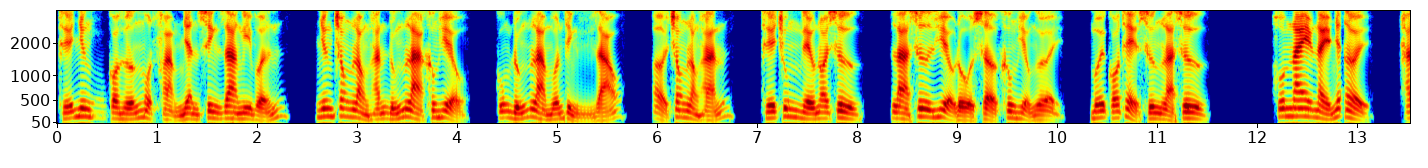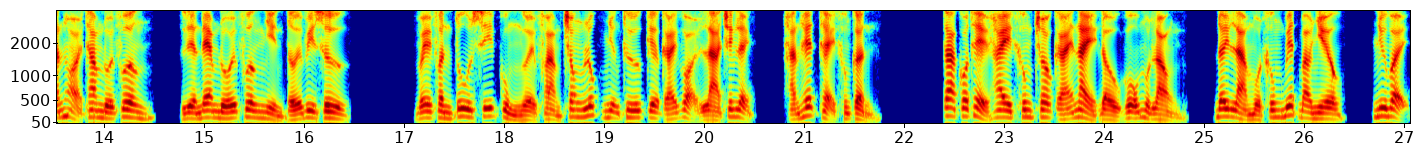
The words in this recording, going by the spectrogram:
thế nhưng có hướng một phàm nhân sinh ra nghi vấn, nhưng trong lòng hắn đúng là không hiểu, cũng đúng là muốn thỉnh giáo, ở trong lòng hắn, thế chung nếu nói sư, là sư hiểu đồ sở không hiểu người, mới có thể xưng là sư. Hôm nay này nhất thời, hắn hỏi thăm đối phương, liền đem đối phương nhìn tới vi sư. Về phần tu sĩ cùng người phàm trong lúc những thứ kia cái gọi là trinh lệnh, hắn hết thể không cần. Ta có thể hay không cho cái này đầu gỗ một lòng, đây là một không biết bao nhiêu, như vậy,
